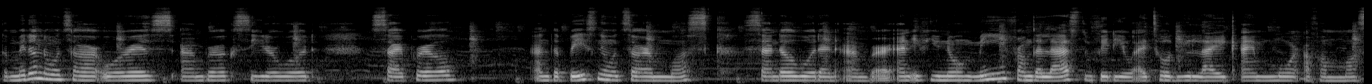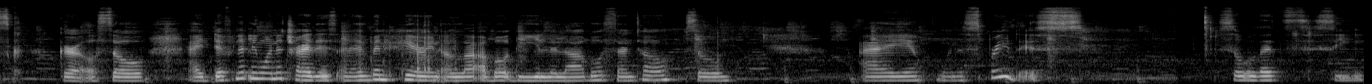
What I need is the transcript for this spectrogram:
The middle notes are orris, ambrox, cedarwood, cypress, and the base notes are musk sandalwood and amber. And if you know me from the last video i told you like i'm more of a musk girl. So i definitely want to try this. And i've been hearing a lot about the Le Labo santal. So i want to spray this. So let's see.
